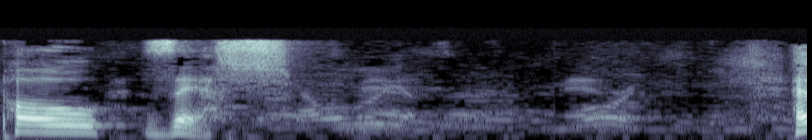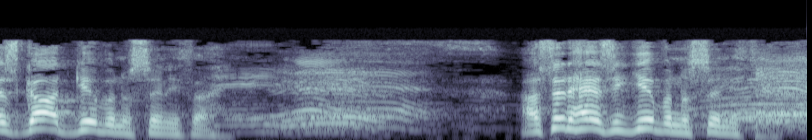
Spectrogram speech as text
possess. Has God given us anything? Yes. I said, Has He given us anything?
